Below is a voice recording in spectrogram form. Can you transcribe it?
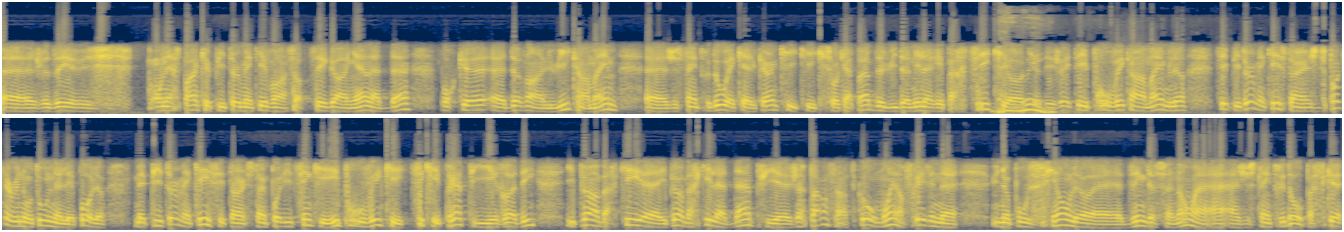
euh, je veux dire, on espère que Peter McKay va en sortir gagnant là-dedans pour que euh, devant lui, quand même, euh, Justin Trudeau est quelqu'un qui, qui, soit capable de lui donner la répartie, qui, a, ben déjà été éprouvé quand même. Là. Tu sais, Peter McKay, c'est un. Je dis pas qu'Aaron O'Toole ne l'est pas, là, mais Peter McKay, c'est un, c'est un politicien qui est éprouvé, qui est, qui est prêt, puis il est rodé. Il peut embarquer, euh, il peut embarquer là-dedans. Puis je pense, en tout cas, au moins offrir une, opposition là, digne de ce nom à, Justin Trudeau, parce que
